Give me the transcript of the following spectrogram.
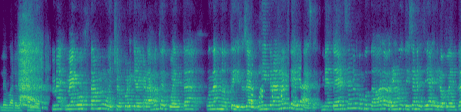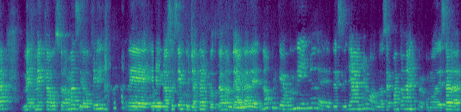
le vale me, me gusta mucho porque el carajo te cuenta unas noticias, o sea, literal lo que él hace, meterse en la computadora, ver las noticias del día y lo cuenta, me, me causó demasiado clic. Eh, no sé si escuchaste el podcast donde habla de, no, porque un niño de, de 6 años, o no sé cuántos años, pero como de esa edad,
